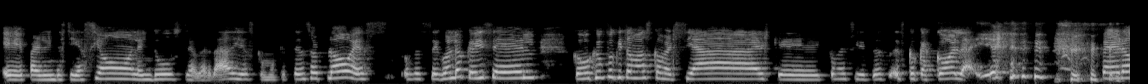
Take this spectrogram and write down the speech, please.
Eh, para la investigación, la industria, ¿verdad? Y es como que TensorFlow es, o sea, según lo que dice él, como que un poquito más comercial, que, ¿cómo decir? Es, es Coca-Cola. Pero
